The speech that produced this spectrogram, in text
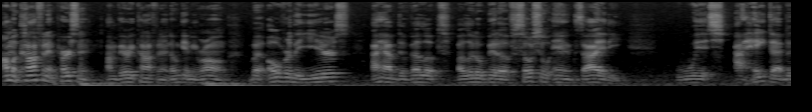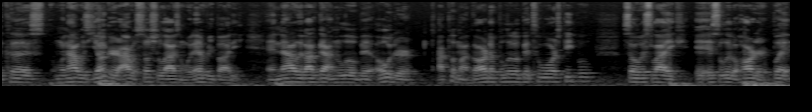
I'm a confident person. I'm very confident. Don't get me wrong. But over the years, I have developed a little bit of social anxiety which I hate that because when I was younger, I was socializing with everybody. And now that I've gotten a little bit older, I put my guard up a little bit towards people. So it's like it's a little harder. But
